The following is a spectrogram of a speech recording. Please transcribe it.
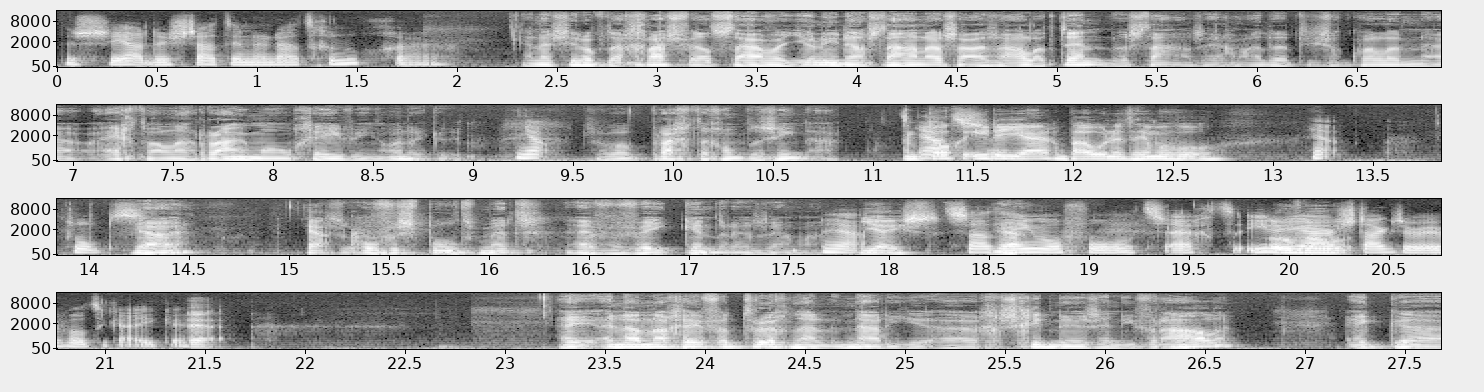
dus ja, er staat inderdaad genoeg. eh. En als je op dat grasveld staat, wat jullie dan staan, als, als alle tenten staan, zeg maar. Dat is ook wel een, eh, echt wel een ruime omgeving, hoor. Dat ja, is wel prachtig om te zien daar. En Ja, toch is, ieder eh, jaar bouwen we het helemaal vol. klopt. Ja, hè? Ja. Het is overspoeld met FNV-kinderen, zeg maar. Ja, Juist. het staat Ja. helemaal vol. Het is echt, ieder Overal- jaar sta ik er weer van te kijken. Ja. Hey, en dan nog even terug naar, naar die eh, geschiedenis en die verhalen. Ik eh,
